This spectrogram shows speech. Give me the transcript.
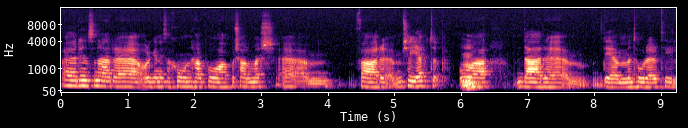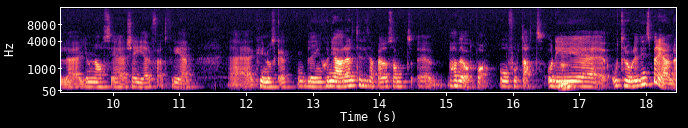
eh, det är en sån här eh, organisation här på, på Chalmers eh, för eh, tjejer typ. Och Mm. eh, där eh, det är mentorer till gymnasietjejer för att fler kvinnor ska bli ingenjörer till exempel och sånt eh, har vi åkt på och fotat. Och det är otroligt inspirerande.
